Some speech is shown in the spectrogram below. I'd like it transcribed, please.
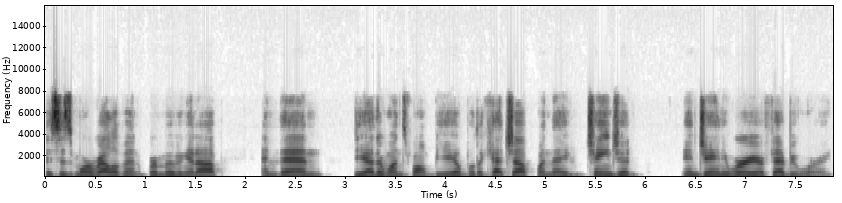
This is more relevant. We're moving it up." And then the other ones won't be able to catch up when they change it in January or February.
